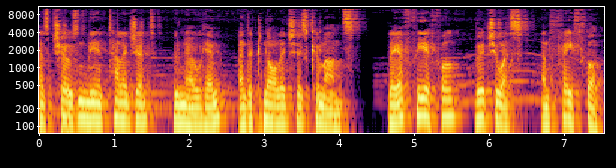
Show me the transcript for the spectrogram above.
has chosen the intelligent who know Him and acknowledge His commands. They are fearful, virtuous, and faithful.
